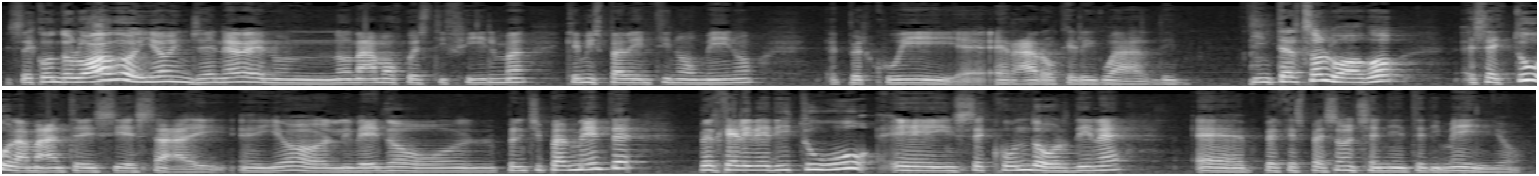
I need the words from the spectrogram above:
Secondo luogo, io in genere non, non amo questi film che mi spaventino o meno, per cui è, è raro che li guardi. In terzo luogo, sei tu l'amante di CSI, e io li vedo principalmente perché li vedi tu e in secondo ordine eh, perché spesso non c'è niente di meglio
